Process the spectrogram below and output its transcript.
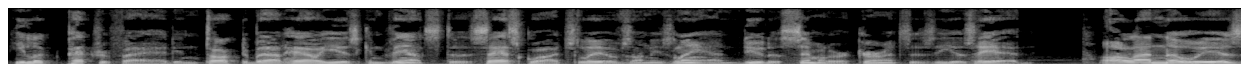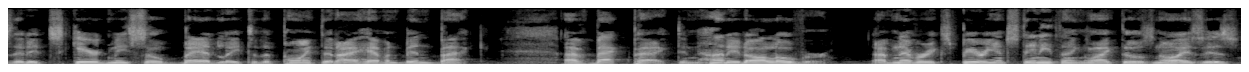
he looked petrified and talked about how he is convinced a Sasquatch lives on his land due to similar occurrences he has had. All I know is that it scared me so badly to the point that I haven't been back. I've backpacked and hunted all over. I've never experienced anything like those noises.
